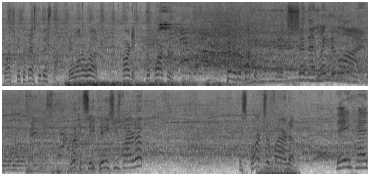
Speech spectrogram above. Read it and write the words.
Sparks get the best of this one. They want to run. Harding to Parker. Give her the bucket and send that lady to the line. Look at CP. She's fired up. The Sparks are fired up. They had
